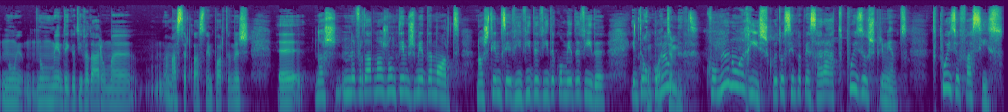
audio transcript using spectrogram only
num, num momento em que eu estive a dar uma, uma masterclass, não importa, mas uh, nós, na verdade, nós não temos medo da morte. Nós temos é vivido a vida com medo da vida. Então, como eu, como eu não arrisco, eu estou sempre a pensar: ah, depois eu experimento, depois eu faço isso,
